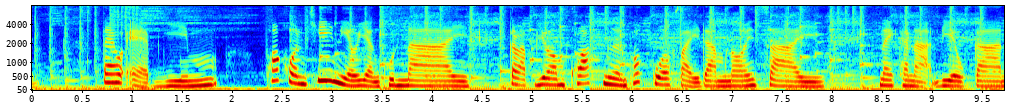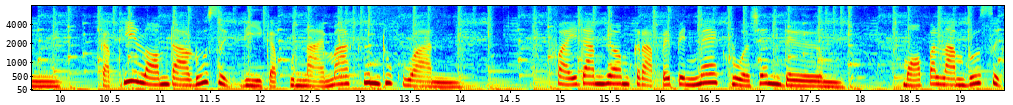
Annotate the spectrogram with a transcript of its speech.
ตุ แต้วแอบยิ้ม เพราะคนขี้เหนียวอย่างคุณนาย กลับยอมควักเงินเพราะกลัวไฟดำน้อยใจ ในขณะเดียวกัน กับที่ล้อมดาวรู้สึกดีกับคุณนายมากขึ้นทุกวันไฟดำยอมกลับไปเป็นแม่ครัวเช่นเดิม หมอประลำรู้สึก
